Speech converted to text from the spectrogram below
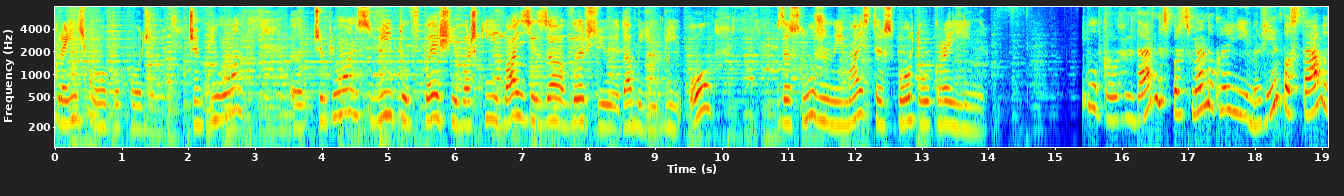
українського походження, чемпіон, е, чемпіон світу в першій важкій вазі за версією WBO, заслужений майстер спорту України. Бубка легендарний спортсмен України. Він поставив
